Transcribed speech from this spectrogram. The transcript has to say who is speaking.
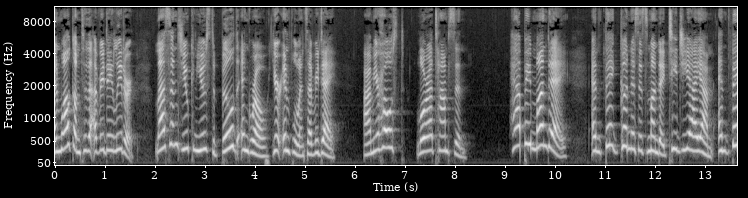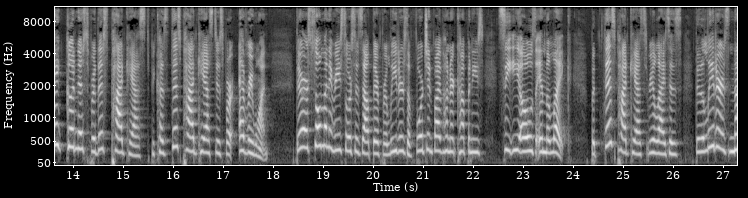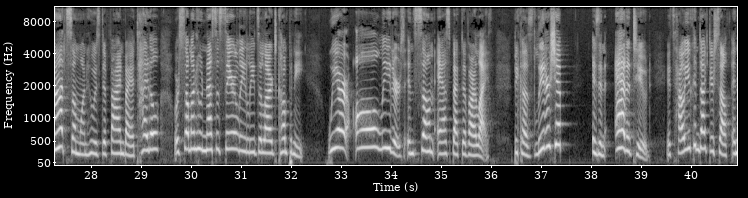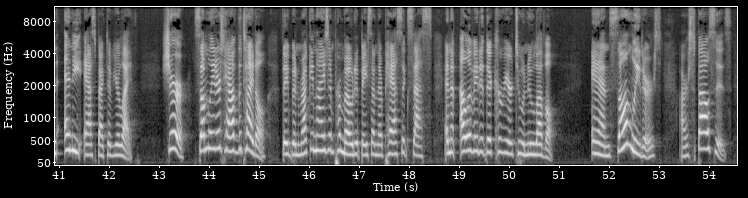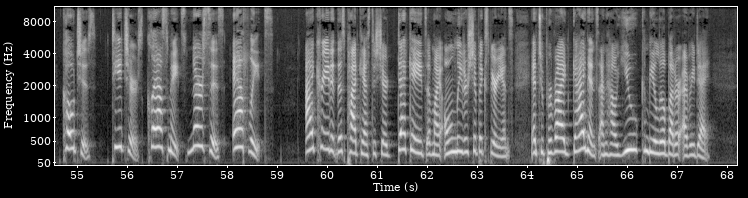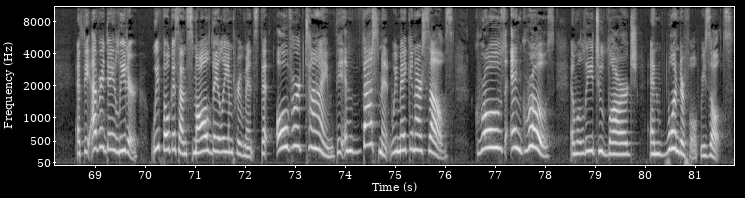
Speaker 1: And welcome to the Everyday Leader lessons you can use to build and grow your influence every day. I'm your host, Laura Thompson. Happy Monday! And thank goodness it's Monday, TGIM. And thank goodness for this podcast because this podcast is for everyone. There are so many resources out there for leaders of Fortune 500 companies, CEOs, and the like. But this podcast realizes that a leader is not someone who is defined by a title or someone who necessarily leads a large company. We are all leaders in some aspect of our life because leadership is an attitude. It's how you conduct yourself in any aspect of your life. Sure, some leaders have the title. They've been recognized and promoted based on their past success and have elevated their career to a new level. And some leaders our spouses, coaches, teachers, classmates, nurses, athletes. I created this podcast to share decades of my own leadership experience and to provide guidance on how you can be a little better every day. At the Everyday Leader, we focus on small daily improvements that over time, the investment we make in ourselves grows and grows and will lead to large and wonderful results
